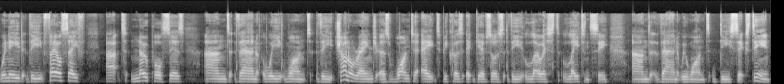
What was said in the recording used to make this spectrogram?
We need the failsafe at no pulses and then we want the channel range as 1 to 8 because it gives us the lowest latency and then we want D16.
